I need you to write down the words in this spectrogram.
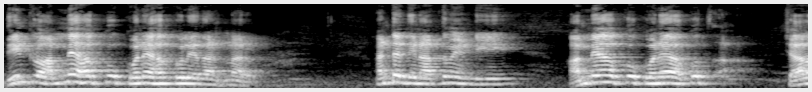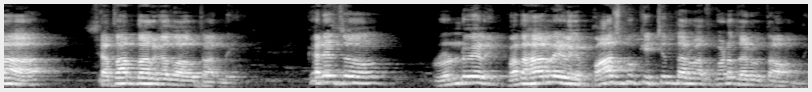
దీంట్లో అమ్మే హక్కు కొనే హక్కు లేదంటున్నారు. అంటే దీని అర్థం ఏంటి? అమ్మే హక్కు కొనే హక్కు చాలా శతాబ్దాలుగా సాగుతుంది కనీసం రెండు వేల పదహారులో వీళ్ళకి పాస్బుక్ ఇచ్చిన తర్వాత కూడా జరుగుతూ ఉంది.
